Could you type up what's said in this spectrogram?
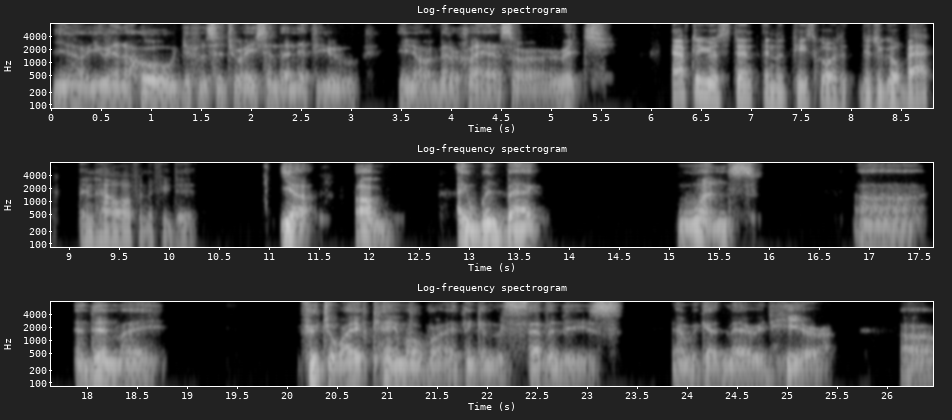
you know, you're in a whole different situation than if you, you know, are middle class or rich. After your stint in the Peace Corps, did you go back, and how often, if you did? Yeah, um, I went back once, uh, and then my future wife came over. I think in the seventies, and we got married here. Uh,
